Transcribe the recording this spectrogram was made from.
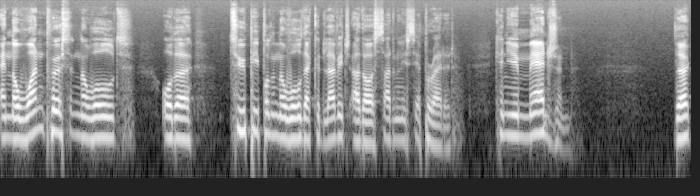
and the one person in the world or the two people in the world that could love each other are suddenly separated? Can you imagine the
